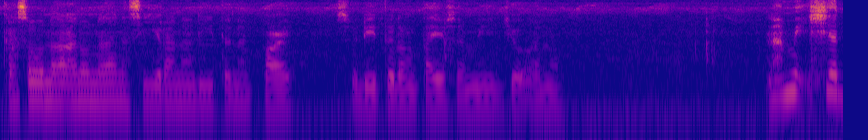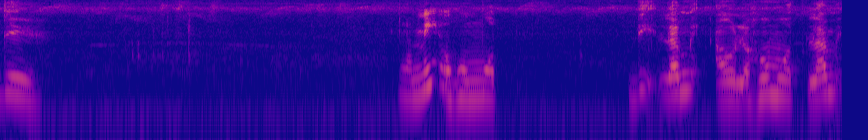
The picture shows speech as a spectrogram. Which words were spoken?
Kaso na ano na nasira na dito na part. So dito lang tayo sa medyo ano. Lami siya de. Lami o humot? Di lami aw humot lami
